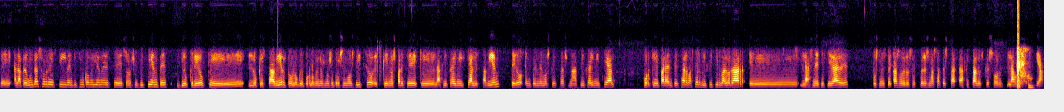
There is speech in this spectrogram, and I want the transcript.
a la pregunta sobre si 25 millones eh, son suficientes, yo creo que lo que está abierto, lo que por lo menos nosotros hemos dicho, es que nos parece que la cifra inicial está bien, pero entendemos que esta es una cifra inicial porque para empezar va a ser difícil valorar eh, las necesidades, pues en este caso de los sectores más afectados, que son la hostelería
